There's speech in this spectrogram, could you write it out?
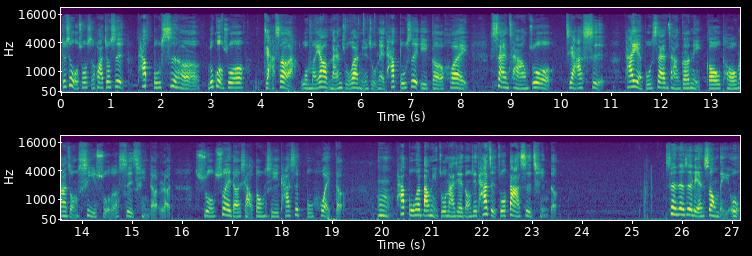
就是我说实话，就是他不适合。如果说。假设啊，我们要男主外女主内，他不是一个会擅长做家事，他也不擅长跟你沟通那种细琐的事情的人，琐碎的小东西他是不会的，嗯，他不会帮你做那些东西，他只做大事情的，甚至是连送礼物，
